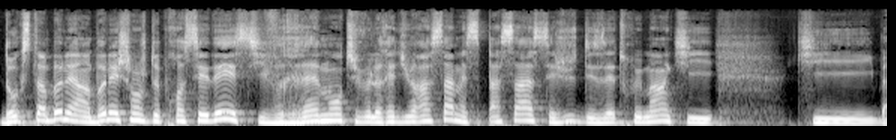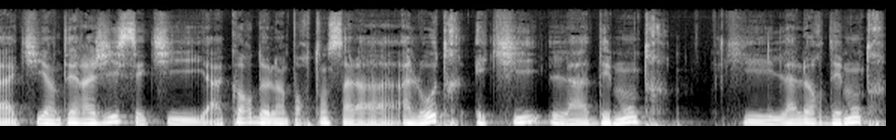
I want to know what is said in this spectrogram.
Donc c'est un bon, un bon échange de procédés si vraiment tu veux le réduire à ça, mais c'est pas ça. C'est juste des êtres humains qui qui, bah, qui interagissent et qui accordent de l'importance à l'autre et qui la démontrent, qui la leur démontrent.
